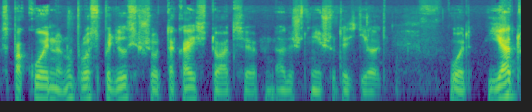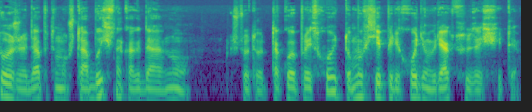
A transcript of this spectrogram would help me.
спокойно, ну, просто поделился, что вот такая ситуация, надо с ней что-то сделать. Вот. Я тоже, да, потому что обычно, когда, ну, что-то такое происходит, то мы все переходим в реакцию защиты.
